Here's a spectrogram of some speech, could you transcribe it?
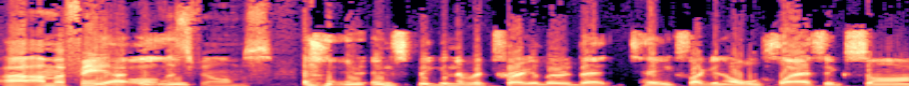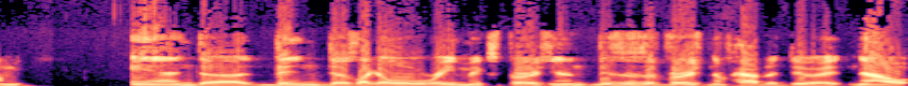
Uh, I'm a fan Yeah, of all and- his films. and, and speaking of a trailer that takes like an old classic song and uh, then does like a little remix version, this is a version of how to do it. Now,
